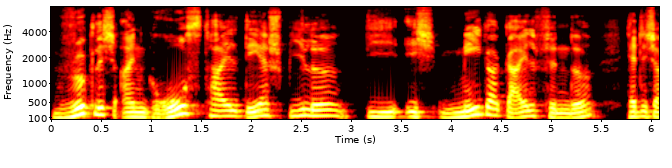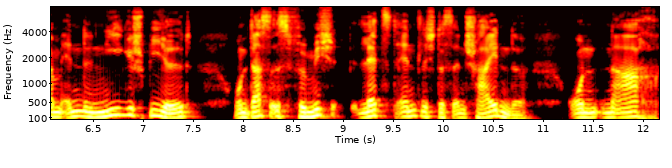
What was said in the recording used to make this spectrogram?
Wirklich ein Großteil der Spiele, die ich mega geil finde, hätte ich am Ende nie gespielt. Und das ist für mich letztendlich das Entscheidende. Und nach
